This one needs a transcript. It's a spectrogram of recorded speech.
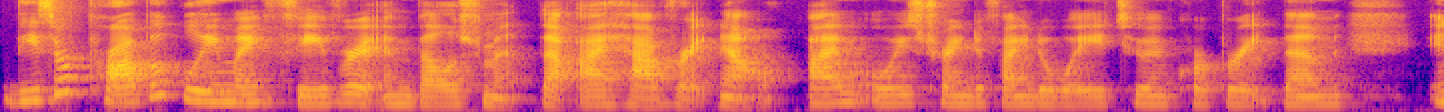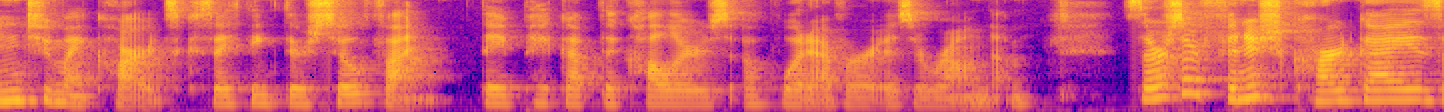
These are probably my favorite embellishment that I have right now. I'm always trying to find a way to incorporate them into my cards because I think they're so fun. They pick up the colors of whatever is around them. So there's our finished card, guys.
